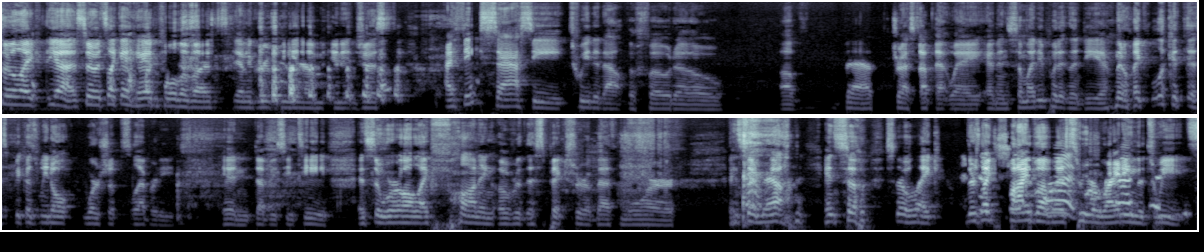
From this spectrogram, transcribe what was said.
So like yeah, so it's like a handful of us in a group DM, and it just I think Sassy tweeted out the photo of Beth dressed up that way, and then somebody put it in the DM. They're like, "Look at this," because we don't worship celebrity in WCT, and so we're all like fawning over this picture of Beth Moore. And so now, and so so like, there's like five of us who are writing the tweets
